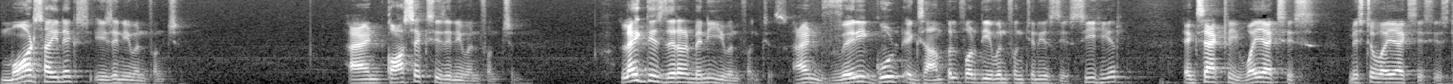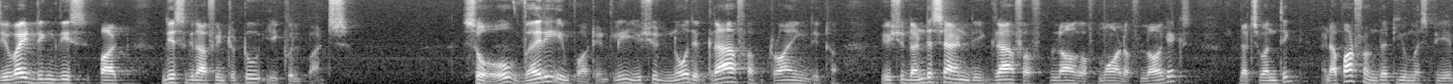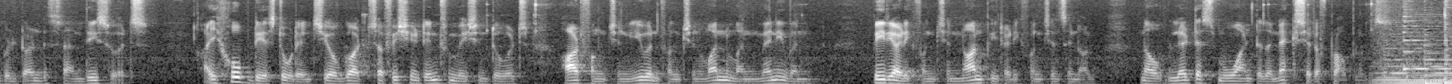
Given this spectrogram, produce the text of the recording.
Mod sin x is an even function and cos x is an even function. Like this, there are many even functions and very good example for the even function is this. See here, exactly y-axis, Mr. y-axis is dividing this part, this graph into two equal parts. So, very importantly, you should know the graph of drawing the, you should understand the graph of log of mod of log x, that is one thing. And apart from that, you must be able to understand these words. I hope dear students you have got sufficient information towards odd function, even function, one one, many one, periodic function, non-periodic functions and all. Now let us move on to the next set of problems.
